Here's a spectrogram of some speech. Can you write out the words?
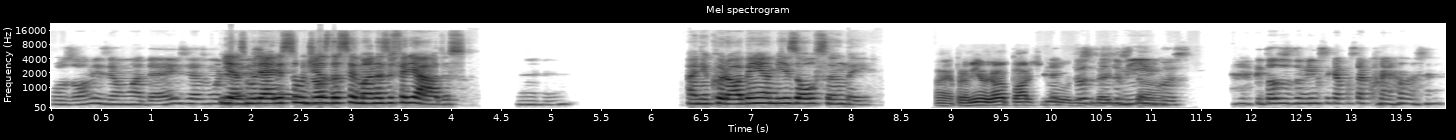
Os homens é 1 a 10 e as mulheres... E as mulheres são dias das semanas e feriados. Uhum. A Nico Robin é a Miss All Sunday. Ah, é, pra mim, a melhor parte É, do, todos desse os 10 domingos. Que todos os domingos você quer passar com ela. né?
